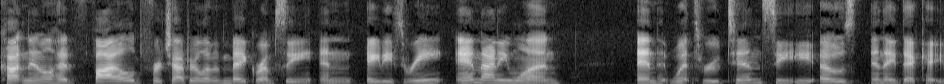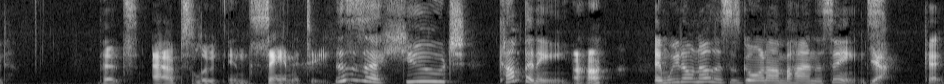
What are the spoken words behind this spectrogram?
Continental had filed for Chapter 11 bankruptcy in 83 and 91 and went through 10 CEOs in a decade. That's absolute insanity. This is a huge company, Uh huh. and we don't know this is going on behind the scenes. Yeah. Okay.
